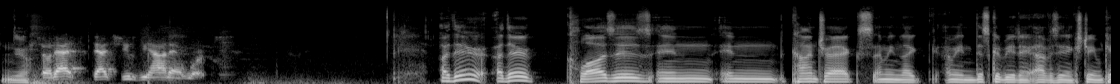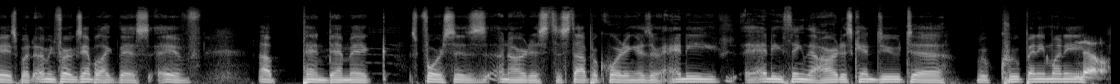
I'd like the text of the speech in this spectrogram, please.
Yeah. So that's that's usually how that works. Are there are there clauses in in contracts? I mean, like, I mean, this could be an, obviously an extreme case, but I mean, for example, like this, if a pandemic forces an artist to stop recording, is there any anything the artist can do to recoup any money? No.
